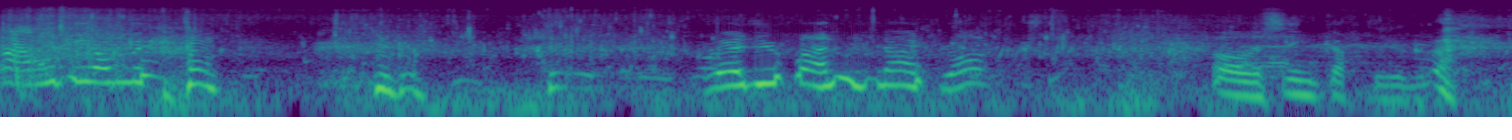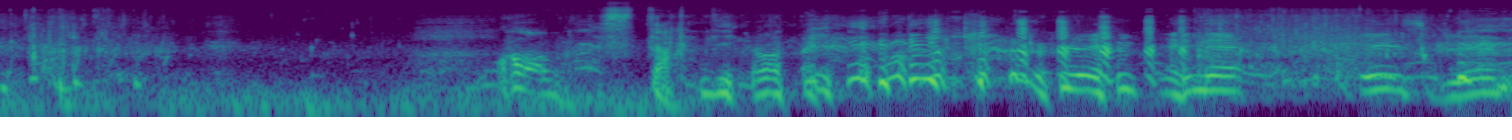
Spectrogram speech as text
Algae on me. Where do you find these nice rocks? Oh, the sink after you. What am I standing on here? Grim, innit? It's grim.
